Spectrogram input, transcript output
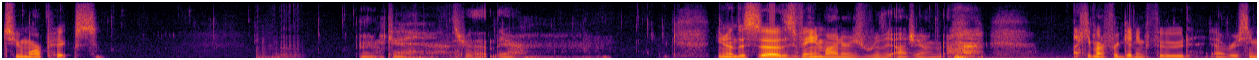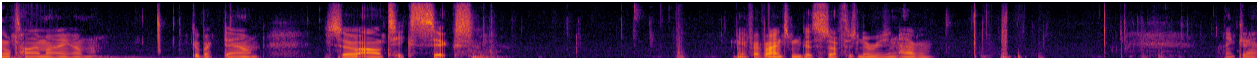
two more picks. Okay, throw that there. You know this uh, this vein miner is really actually I keep on forgetting food every single time I um go back down. So I'll take six. If I find some good stuff, there's no reason having. Okay.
